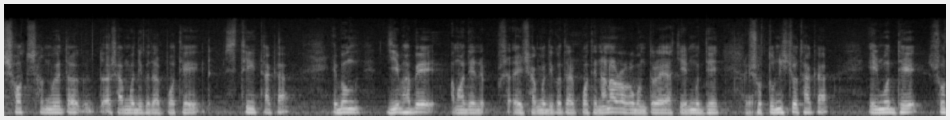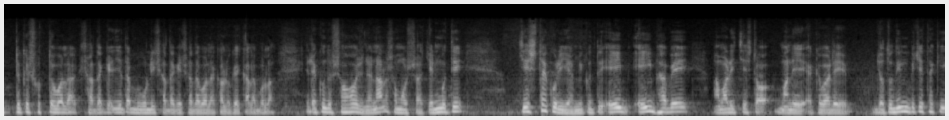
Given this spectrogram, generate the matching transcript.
সৎ সাংবাদিকতা সাংবাদিকতার পথে স্থির থাকা এবং যেভাবে আমাদের এই সাংবাদিকতার পথে নানা রকম অন্তরায় আছে এর মধ্যে সত্যনিষ্ঠ থাকা এর মধ্যে সত্যকে সত্য বলা সাদাকে যেটা বলি সাদাকে সাদা বলা কালোকে কালা বলা এটা কিন্তু সহজ নয় নানা সমস্যা আছে। এর মধ্যে চেষ্টা করি আমি কিন্তু এই এইভাবে আমার এই চেষ্টা মানে একেবারে যতদিন বেঁচে থাকি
